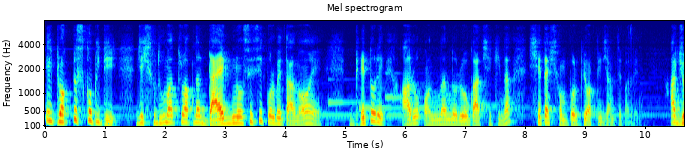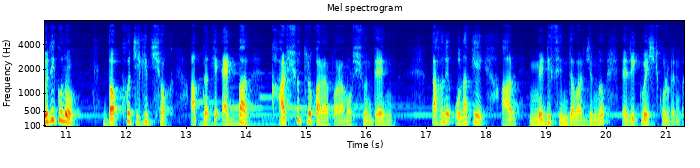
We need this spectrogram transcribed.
এই প্রক্টোস্কোপিটি যে শুধুমাত্র আপনার ডায়াগনোসিসই করবে তা নয়, ভেতরে আরও অন্যান্য রোগ আছে কিনা সেটা সম্পর্কেও আপনি জানতে পারবেন। আর যদি কোনো দক্ষ চিকিৎসক আপনাকে একবার খারসূত্র করার পরামর্শ দেন, তাহলে ওনাকে আর মেডিসিন দেওয়ার জন্য রিকোয়েস্ট করবেন না।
